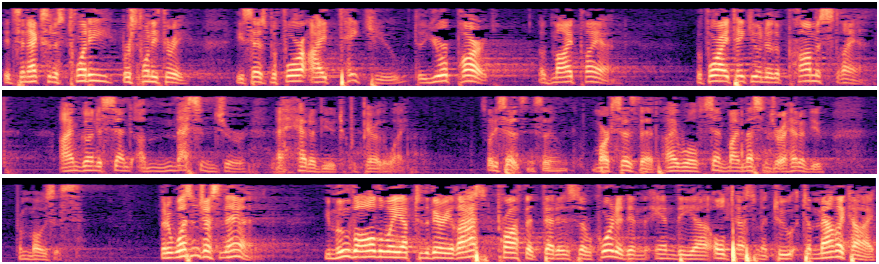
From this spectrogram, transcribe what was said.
it's in Exodus 20, verse 23. He says, Before I take you to your part of my plan, before I take you into the promised land, I'm going to send a messenger ahead of you to prepare the way. That's what he says. He said, Mark says that. I will send my messenger ahead of you from Moses. But it wasn't just that. You move all the way up to the very last prophet that is recorded in, in the uh, Old Testament, to, to Malachi.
